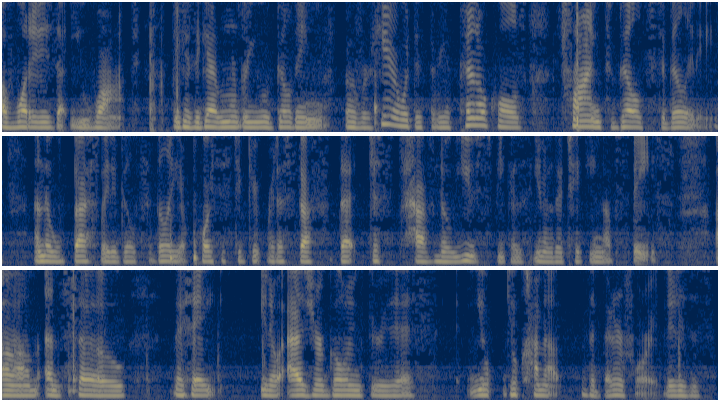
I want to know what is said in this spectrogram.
of what it is that you want. Because again, remember you were building over here with the Three of Pentacles, trying to build stability. And the best way to build stability, of course, is to get rid of stuff that just have no use because, you know, they're taking up space. Um, and so they say, you know, as you're going through this, you'll, you'll come out the better for it. It is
